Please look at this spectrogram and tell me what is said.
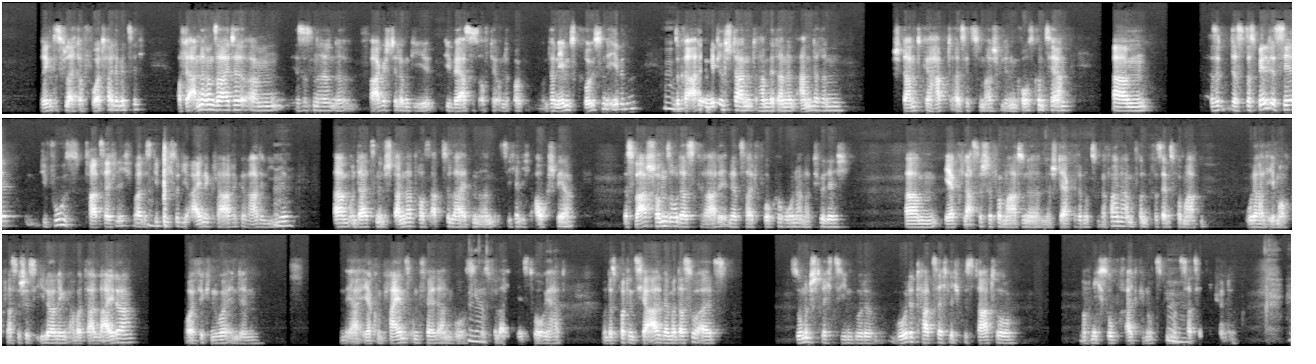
bringt es vielleicht auch Vorteile mit sich. Auf der anderen Seite ähm, ist es eine, eine, Fragestellung, die divers ist auf der Unter Unternehmensgrößenebene. Mhm. Also gerade im Mittelstand haben wir dann einen anderen Stand gehabt als jetzt zum Beispiel in einem Großkonzern. Ähm, also das, das Bild ist sehr diffus tatsächlich, weil es mhm. gibt nicht so die eine klare, gerade Linie. Mhm. Ähm, und da jetzt einen Standard daraus abzuleiten, ähm, ist sicherlich auch schwer. Es war schon so, dass gerade in der Zeit vor Corona natürlich ähm, eher klassische Formate eine, eine stärkere Nutzung erfahren haben von Präsenzformaten oder halt eben auch klassisches E-Learning, aber da leider häufig nur in den ja, eher Compliance-Umfeldern, wo es, ja. vielleicht eine Historie hat. Und das Potenzial, wenn man das so als Summenstrich ziehen würde, wurde tatsächlich bis dato noch nicht so breit genutzt, wie man es mhm. tatsächlich könnte.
